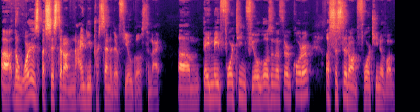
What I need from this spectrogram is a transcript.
Uh, the Warriors assisted on ninety percent of their field goals tonight. Um, they made fourteen field goals in the third quarter, assisted on fourteen of them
